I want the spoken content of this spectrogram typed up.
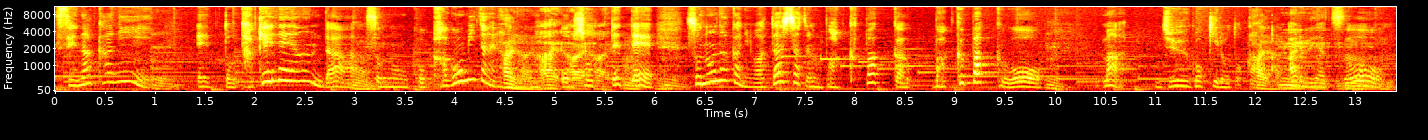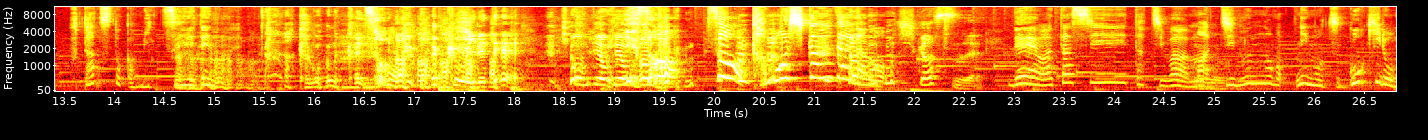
背中に、えっと、竹で編んだ、うん。そのこうカゴみたいなはいはいはいのを背負っててうんその中に私たちのバックパッカーバックパックをまあ15キロとかあるやつうんうんうん。を2つとか3つ入れてんのね。カゴの中にそう。バッグを入れてぴょんぴょんぴょんぴそう。ょんそう。カモシカみたいなの。しかっすねで私たちは、まあ、うん自分の荷物5キロ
